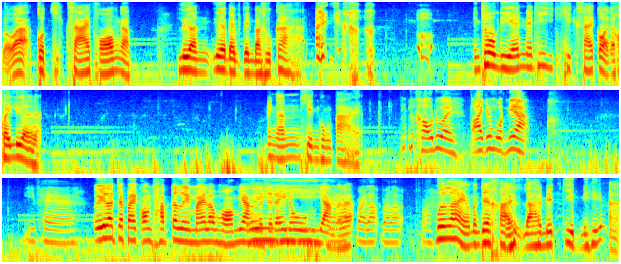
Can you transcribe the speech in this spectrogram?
แบบว่ากดคลิกซ้ายพร้อมกับ เลื่อนเลื่อนไปเป็นบาซูก้าไอ้ยังโชคดีนะเนี่ยที่คลิกซ้ายก่อนแล้วค่อยเลื่อนอะไม่งั้นเคนคงตายอะเขาด้วย ตายกันหมดเนี่ย อีแพรเอ้ยเราจะไปกองทัพกันเลยไหมเราพร้อมยังเราจะได้ดูทุกอย่างกันแล้ว ไปละไปละไปเมื่อไหร่มันจะขายร้านเม็ดกินนี้อะ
